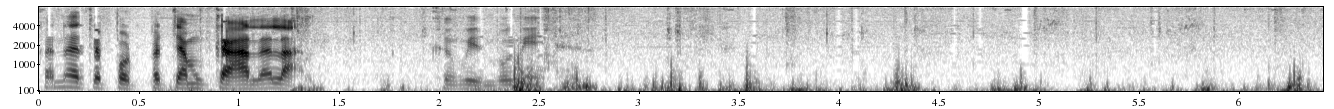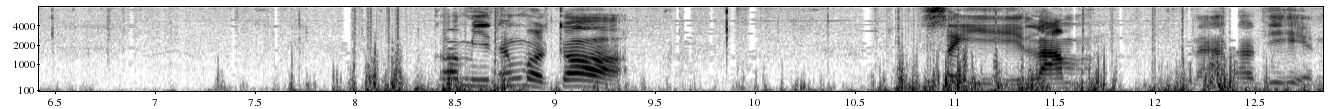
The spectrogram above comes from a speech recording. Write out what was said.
ก็น่าจะปลดประจำการแล้วล่ะ เครื่องบินพวกนี้ ก็มีทั้งหมดก็ สี่ลำนะเท่าที่เห็น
